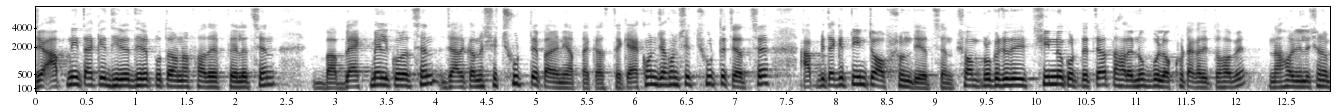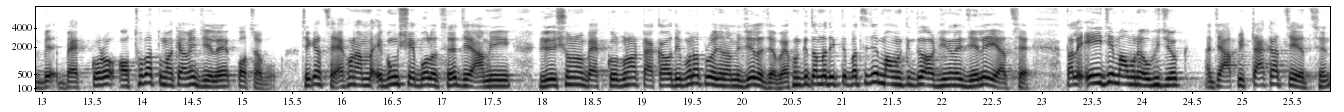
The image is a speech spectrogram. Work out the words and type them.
যে আপনি তাকে ধীরে ধীরে প্রতারণা ফাঁদে ফেলেছেন বা ব্ল্যাকমেল করেছেন, যার কারণে সে ছুটতে পারেনি আপনার কাছ থেকে। এখন যখন সে ছুটতে চাচ্ছে, আপনি তাকে তিনটা অপশন দিয়েছেন। সম্পর্ক যদি ছিন্ন করতে চাও, তাহলে নব্বই লক্ষ টাকা দিতে হবে। না হয় রিলেশনে ব্যাক করো, অথবা তোমাকে আমি জেলে পচাবো। ঠিক আছে? এখন আমরা এবং সে বলেছে যে, আমি রিলেশনও ব্যাক করব না, টাকাও দিব না, প্রয়োজন আমি জেলে যাব। এখন কিন্তু আমরা দেখতে পাচ্ছি যে, মামুন কিন্তু অরিজিনালি জেলেই আছে। তাহলে এই যে মামুনের অভিযোগ, যে আপনি টাকা চেয়েছেন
